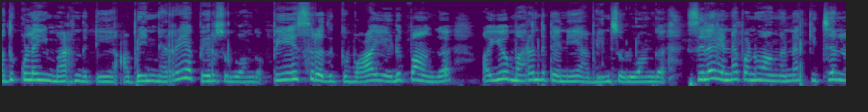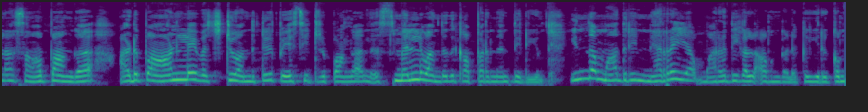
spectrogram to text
அதுக்குள்ளேயும் மறந்துட்டேன் அப்படின்னு நிறைய பேர் சொல்லுவாங்க. பேசுகிறதுக்கு வாய் எடுப்பாங்க. ஐயோ மறந்துட்டேனே அப்படின்னு சொல்லுவாங்க. சிலர் என்ன பண்ணுவாங்கன்னா கிச்சனில் சமைப்பாங்க அடுப்பை ஆன்லே வச்சுட்டு வந்துட்டு பேசிகிட்டு இருப்பாங்க. அந்த ஸ்மெல் வந்ததுக்கு அப்புறம் தான் தெரியும். இந்த மாதிரி நிறைய மறதிகள் அவங்களுக்கு இருக்கும்.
